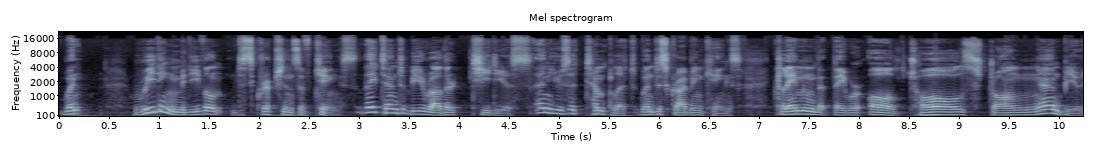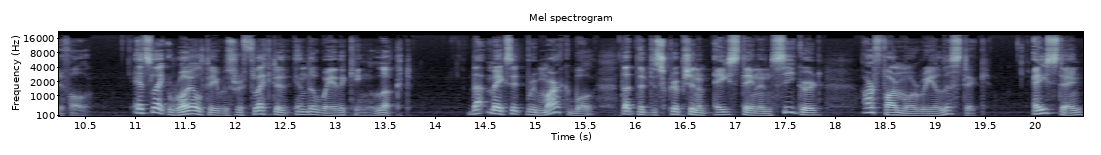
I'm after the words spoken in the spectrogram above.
When reading medieval descriptions of kings, they tend to be rather tedious and use a template when describing kings, claiming that they were all tall, strong, and beautiful. It's like royalty was reflected in the way the king looked. That makes it remarkable that the description of Eystein and Sigurd are far more realistic. Eystein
